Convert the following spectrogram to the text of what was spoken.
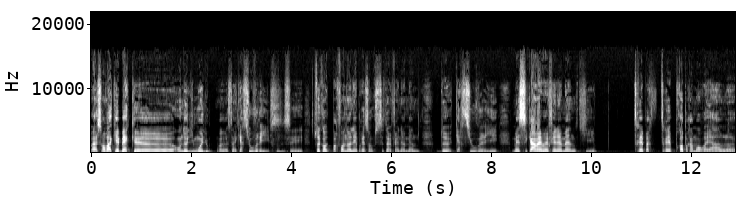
Ben, si on va à Québec, euh, on a Limoilou. Euh, c'est un quartier ouvrier. Mhm. C'est c'est pour ça qu'on parfois on a l'impression que c'est un phénomène de quartier ouvrier, mais c'est quand même un phénomène qui est très très propre à Montréal. Euh,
